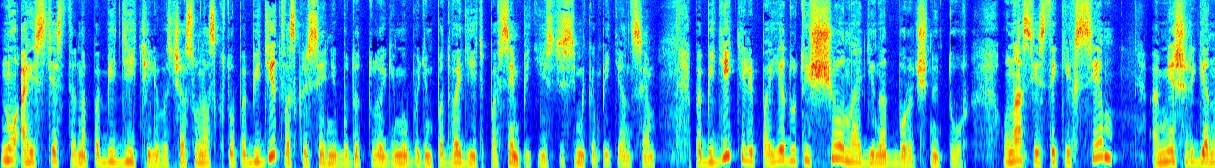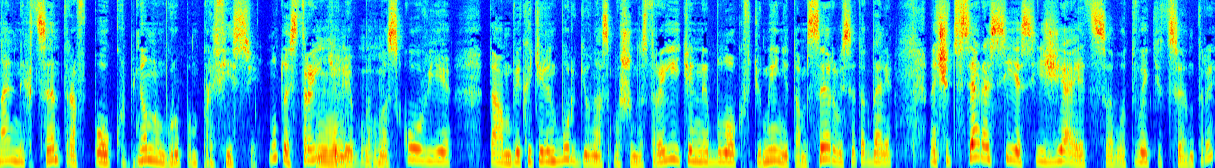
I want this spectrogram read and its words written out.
Ну, а, естественно, победители, вот сейчас у нас кто победит, в воскресенье будут итоги, мы будем подводить по всем 57 компетенциям. Победители поедут еще на один отборочный тур. У нас есть таких семь а, межрегиональных центров по укрупненным группам профессий. Ну, то есть строители в Подмосковье, там в Екатеринбурге у нас машиностроительный блок, в Тюмени там сервис и так далее. Значит, вся Россия съезжается вот в эти центры,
